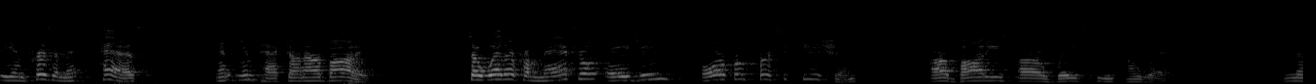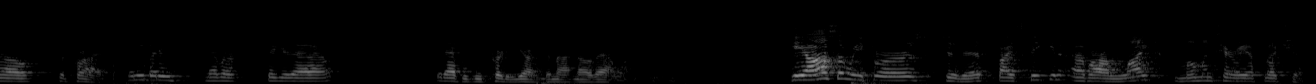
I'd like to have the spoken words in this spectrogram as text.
the imprisonment has an impact on our bodies. So, whether from natural aging or from persecution, our bodies are wasting away. No surprise. Anybody never figure that out? You'd have to be pretty young to not know that one. He also refers to this by speaking of our light momentary affliction.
